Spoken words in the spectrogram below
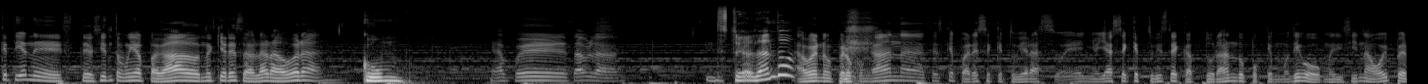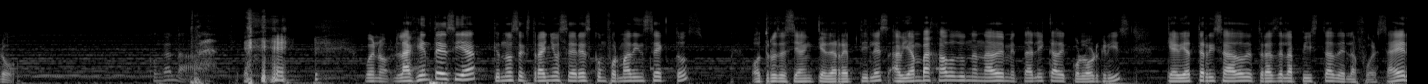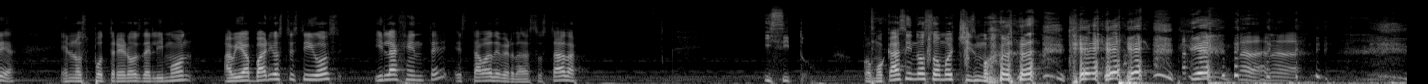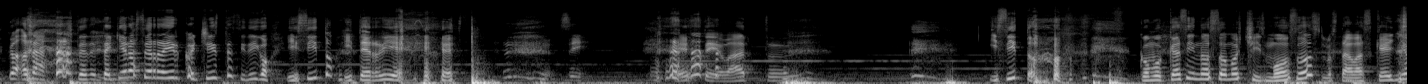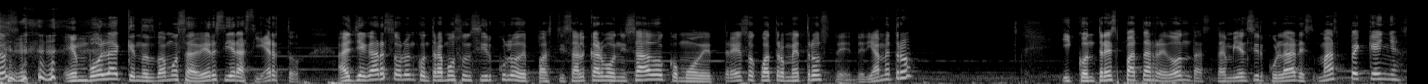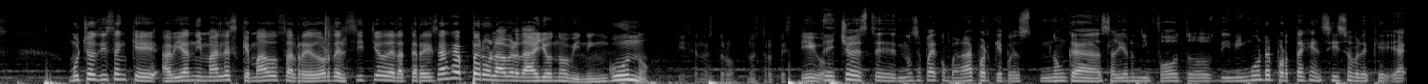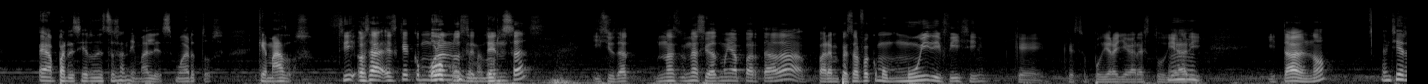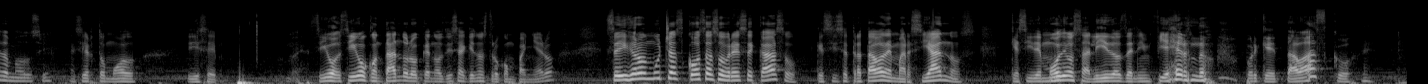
¿Qué tienes? Te siento muy apagado, ¿no quieres hablar ahora? Cum. Ya pues, habla. ¿Estoy hablando? Ah, bueno, pero con ganas. Es que parece que tuvieras sueño. Ya sé que estuviste capturando Pokémon, digo, medicina hoy, pero con ganas. bueno, la gente decía que unos extraños seres con forma de insectos, otros decían que de reptiles, habían bajado de una nave metálica de color gris que había aterrizado detrás de la pista de la Fuerza Aérea, en los potreros de Limón. Había varios testigos y la gente estaba de verdad asustada. Y cito. Como casi no somos chismosos. ¿Qué? ¿Qué? Nada, nada. O sea, te, te quiero hacer reír con chistes y digo, y cito, y te ríes. Sí. Este vato. Y cito. Como casi no somos chismosos, los tabasqueños, en bola que nos vamos a ver si era cierto. Al llegar solo encontramos un círculo de pastizal carbonizado como de 3 o 4 metros de, de diámetro. Y con tres patas redondas, también circulares, más pequeñas. Muchos dicen que había animales quemados alrededor del sitio del aterrizaje, pero la verdad yo no vi ninguno, nuestro, nuestro testigo. De hecho, este no se puede comparar porque pues nunca salieron ni fotos ni ningún reportaje en sí sobre que a- aparecieron estos animales muertos, quemados. Sí, o sea, es que como O eran los. 70 y ciudad, una, una ciudad muy apartada, para empezar fue como muy difícil que, que se pudiera llegar a estudiar Mm. y, y tal, ¿no? En cierto modo, sí. En cierto modo. Y dice, sigo, sigo contando lo que nos dice aquí nuestro compañero. Se dijeron muchas cosas sobre ese caso, que si se trataba de marcianos, que si demonios salidos del infierno, porque Tabasco.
